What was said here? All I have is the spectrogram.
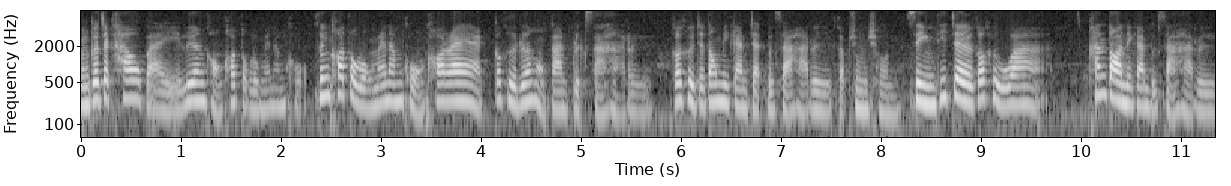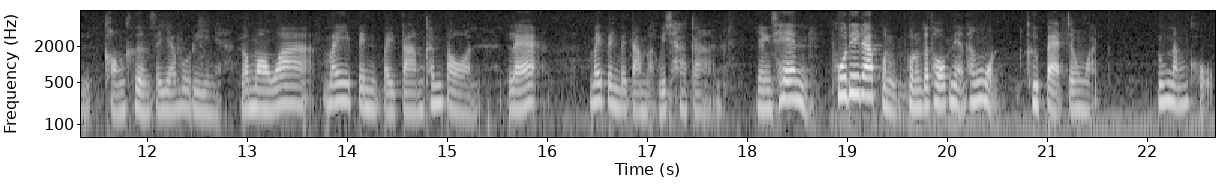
มันก็จะเข้าไปเรื่องของข้อตกลงแม่น้ำโขงซึ่งข้อตกลงแม่น้ำโขงข้อแรกก็คือเรื่องของการปรึกษาหารือ ก็คือจะต้องมีการจัดปรึกษาหารือกับชุมชน สิ่งที่เจอก็คือว่า ขั้นตอนในการปรึกษาหารือของเขื่อนสยบุรีเนี่ยเรามองว่าไม่เป็นไปตามขั้นตอน และไม่เป็นไปตามหลักวิชาการ อย่างเช่น ผู้ที่ได้ผลผลกระทบเนี่ยทั้งหมดคือ 8 จังหวัดลุ่มน้ำโขง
